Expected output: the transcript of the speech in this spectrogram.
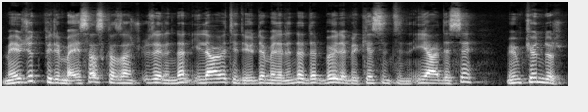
mevcut prime esas kazanç üzerinden ilave hediye ödemelerinde de böyle bir kesintinin iadesi mümkündür.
